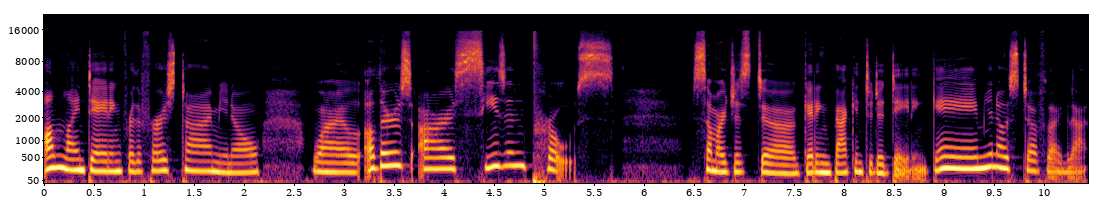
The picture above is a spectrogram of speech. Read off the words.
online dating for the first time you know while others are seasoned pros some are just uh, getting back into the dating game, you know, stuff like that.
